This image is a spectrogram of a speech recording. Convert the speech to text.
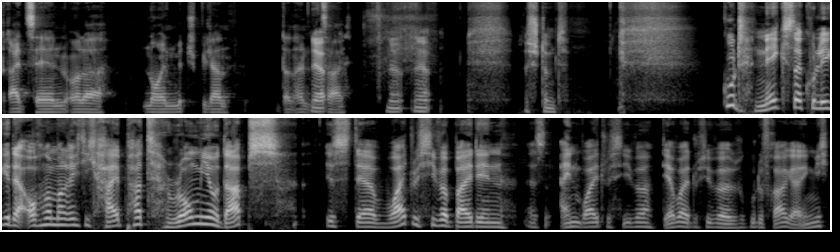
13 oder neun Mitspielern dann einen ja. bezahlt. Ja, ja, das stimmt. Gut, nächster Kollege, der auch nochmal richtig Hype hat, Romeo Dubs ist der Wide Receiver bei den, ist ein Wide Receiver, der Wide Receiver, gute Frage eigentlich,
